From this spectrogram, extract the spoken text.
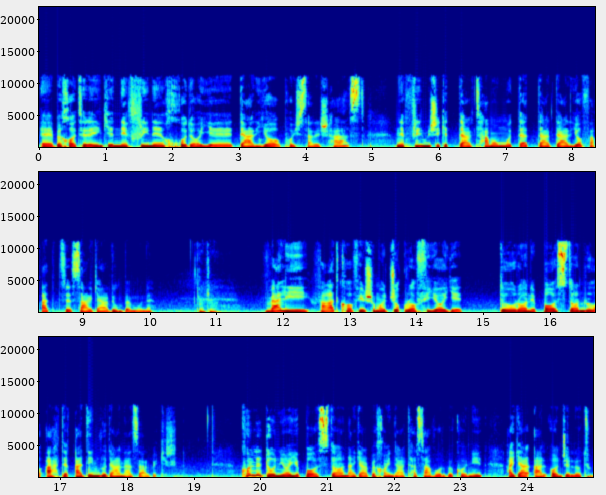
به خاطر اینکه نفرین خدای دریا پشت سرش هست نفرین میشه که در تمام مدت در دریا فقط سرگردون بمونه. ولی فقط کافیه شما جغرافیای دوران باستان رو عهد قدیم رو در نظر بگیرید کل دنیای باستان اگر بخواین در تصور بکنید اگر الان جلوتون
